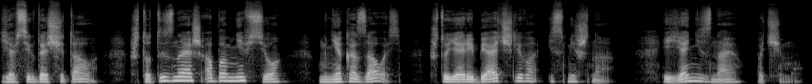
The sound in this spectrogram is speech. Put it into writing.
Я всегда считала, что ты знаешь обо мне все. Мне казалось, что я ребячлива и смешна, и я не знаю, почему.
